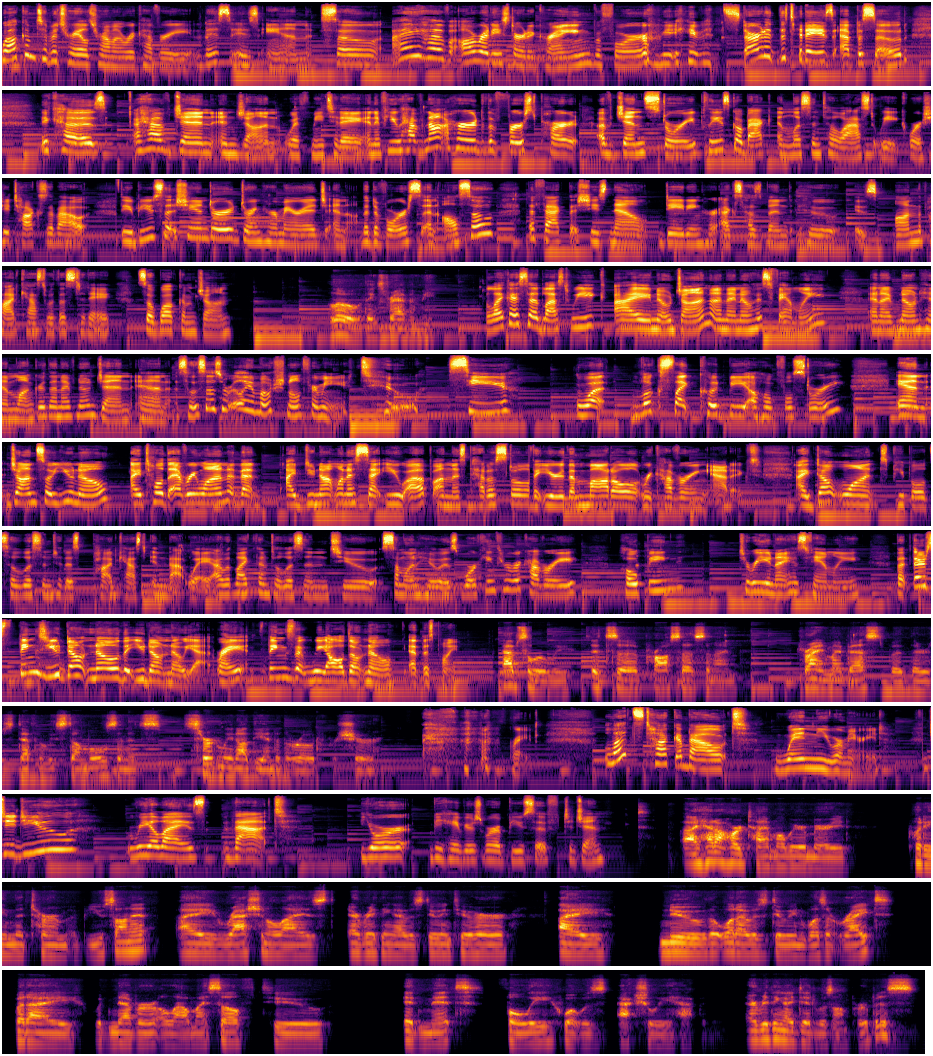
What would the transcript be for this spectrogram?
Welcome to Betrayal Trauma Recovery. This is Anne. So, I have already started crying before we even started the today's episode because I have Jen and John with me today. And if you have not heard the first part of Jen's story, please go back and listen to last week where she talks about the abuse that she endured during her marriage and the divorce, and also the fact that she's now dating her ex husband who is on the podcast with us today. So, welcome, John. Hello, thanks for having me. Like I said last week, I know John and I know his family, and I've known him longer than I've known Jen. And so this is really emotional for me to see what looks like could be a hopeful story. And John, so you know, I told everyone that I do not want to set you up on this pedestal that you're the model recovering addict. I don't want people to listen to this podcast in that way. I would like them to listen to someone who is working through recovery, hoping to reunite his family. But there's things you don't know that you don't know yet, right? Things that we all don't know at this point. Absolutely. It's a process, and I'm trying my best, but there's definitely stumbles, and it's certainly not the end of the road for sure. right. Let's talk about when you were married. Did you realize that your behaviors were abusive to Jen? I had a hard time while we were married putting the term abuse on it. I rationalized everything I was doing to her. I knew that what I was doing wasn't right, but I would never allow myself to admit fully what was actually happening. Everything I did was on purpose,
